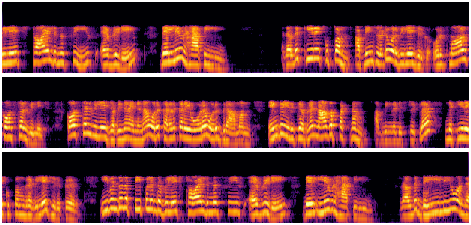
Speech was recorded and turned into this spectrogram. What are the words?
village toiled in the seas every day they live happily அதாவது கீரைக்குப்பம் அப்படின்னு சொல்லிட்டு ஒரு வில்லேஜ் இருக்குது ஒரு small coastal village coastal village அப்படின்னா என்னன்னா ஒரு கடற்கரையோர ஒரு கிராமம். எங்க இருக்கு அப்படின்னா நாகப்பட்டினம் அப்படிங்கிற டிஸ்ட்ரிக்ட்ல இந்த கீரைக்குப்பம்ங்கிற வில்லேஜ் இருக்கு. Even though the people in the village toiled in the seas every day they live happily அதாவது டெய்லியும் அந்த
